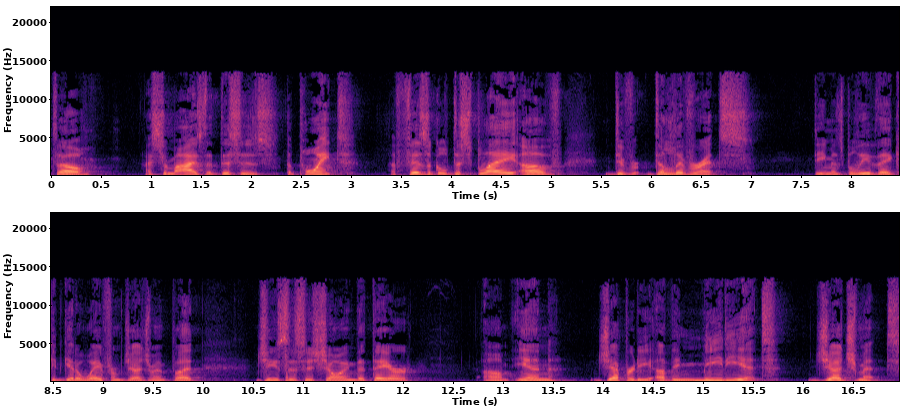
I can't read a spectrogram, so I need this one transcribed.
So I surmise that this is the point a physical display of de- deliverance. Demons believe they could get away from judgment, but Jesus is showing that they are um, in jeopardy of immediate judgment.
